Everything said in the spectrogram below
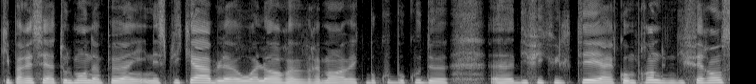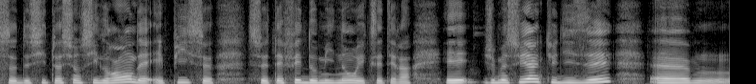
qui paraissait à tout le monde un peu inexplicable, ou alors vraiment avec beaucoup, beaucoup de difficultés à comprendre une différence de situation si grande, et, puis ce, cet effet domino, etc. Et je me souviens tu disais, euh,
